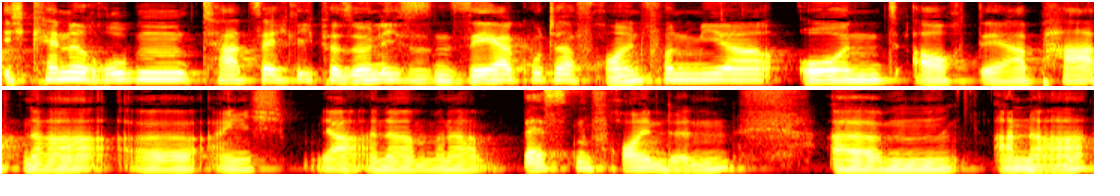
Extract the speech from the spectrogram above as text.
Ich kenne Ruben tatsächlich persönlich, ist ein sehr guter Freund von mir und auch der Partner, äh, eigentlich, ja, einer meiner besten Freundinnen, ähm, Anna.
